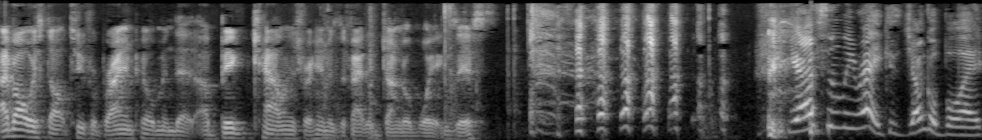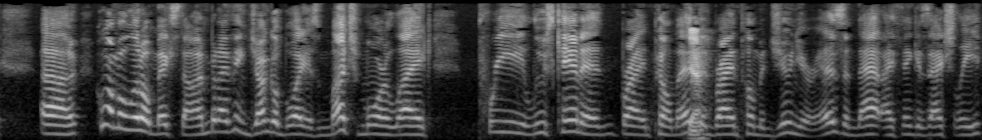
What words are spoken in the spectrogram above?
I've always thought too for Brian Pillman that a big challenge for him is the fact that Jungle Boy exists. You're absolutely right, because Jungle Boy, uh, who I'm a little mixed on, but I think Jungle Boy is much more like pre loose cannon Brian Pillman Yeah. than Brian Pillman Jr. is, and that I think is actually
